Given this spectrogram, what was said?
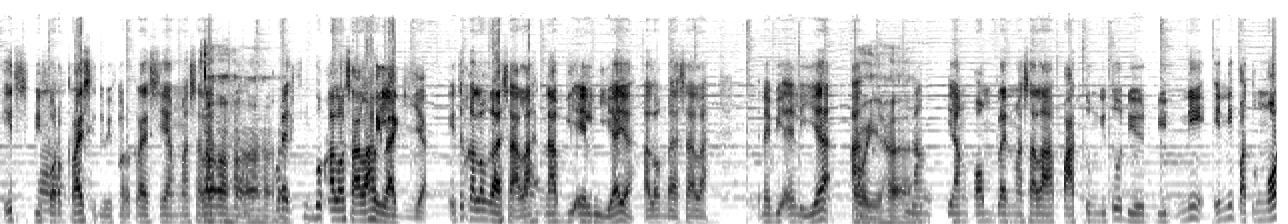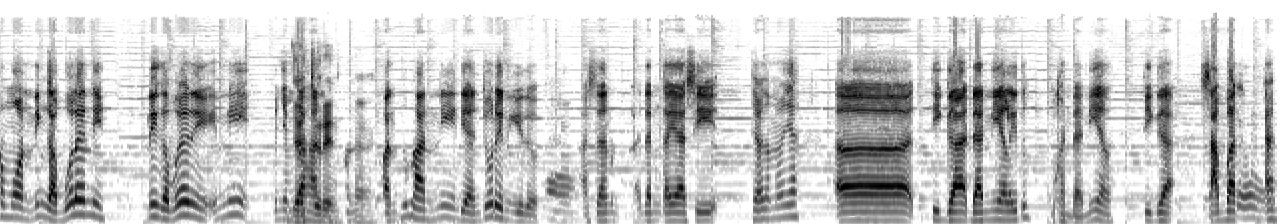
it's before Ah. Christ gitu, before Christ yang Ah, masalah ah, ah, ah. koreksi gue kalau salah lagi ya. Itu kalau nggak salah Nabi Elia ya, kalau nggak salah. Nabi Elia oh iya yang yang komplain masalah patung gitu di, di- ini ini patung Mormon, ini nggak boleh nih. Ini nggak boleh nih. Ini penyembahan bukan, bukan Tuhan nih dihancurin gitu. Hmm. As- dan dan kayak si siapa namanya eh tiga Daniel itu bukan Daniel tiga sahabat Hmm. eh,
